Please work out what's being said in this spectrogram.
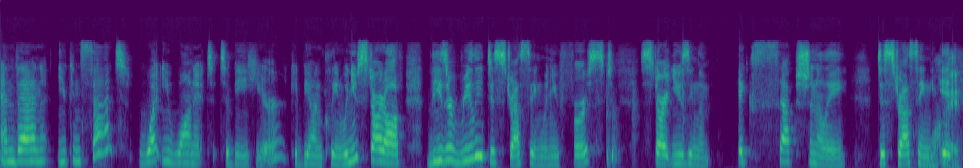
and then you can set what you want it to be here. It could be on clean. When you start off, these are really distressing when you first start using them. Exceptionally distressing. Why? It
